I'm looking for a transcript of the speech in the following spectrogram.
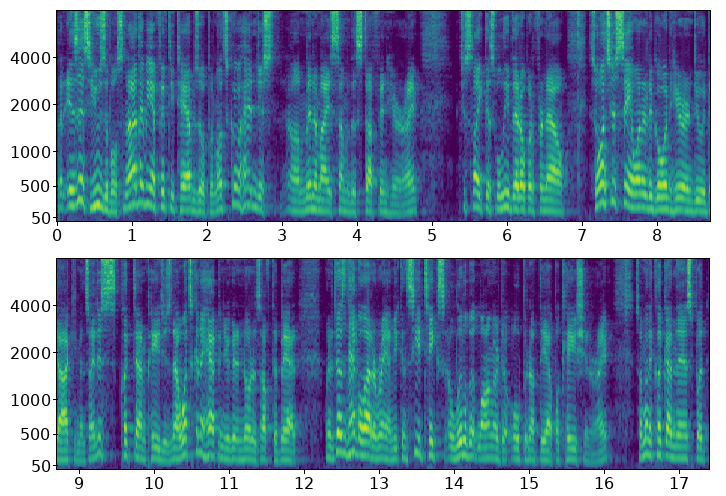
but is this usable? So now that we have 50 tabs open, let's go ahead and just uh, minimize some of the stuff in here, right? Just like this. We'll leave that open for now. So let's just say I wanted to go in here and do a document. So I just clicked on pages. Now what's going to happen, you're going to notice off the bat, when it doesn't have a lot of RAM, you can see it takes a little bit longer to open up the application, right? So I'm going to click on this, but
